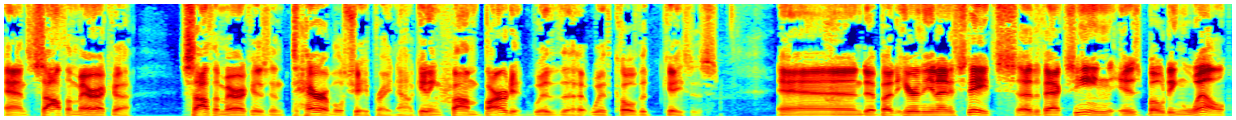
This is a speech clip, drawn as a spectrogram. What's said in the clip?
and South America, South America is in terrible shape right now, getting bombarded with uh, with COVID cases. And uh, but here in the United States, uh, the vaccine is boding well.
